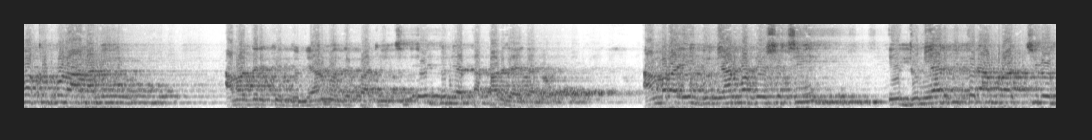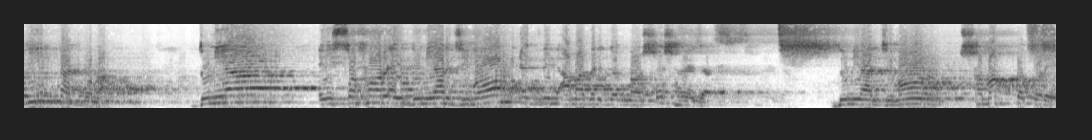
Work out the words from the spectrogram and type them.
ফাকরুল আলমী আমাদেরকে দুনিয়ার মধ্যে পাঠিয়েছেন। এই দুনিয়া থাকার জায়গা নয়। আমরা এই দুনিয়ার মধ্যে এসেছি। এই দুনিয়ার ভিতরে আমরা চিরদিন থাকব না। দুনিয়া, এই সফর, এই দুনিয়ার জীবন একদিন আমাদের জন্য শেষ হয়ে যাচ্ছে দুনিয়ার জীবন সমাপ্ত করে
